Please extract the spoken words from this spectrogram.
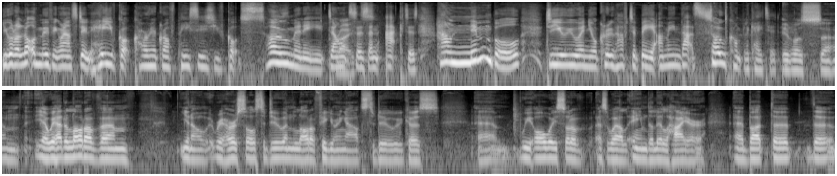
You've got a lot of moving around to do. Here, you've got choreographed pieces. You've got so many dancers Right. and actors. How nimble do you and your crew have to be? I mean, that's so complicated. It was, um, yeah, we had a lot of, um, you know, rehearsals to do and a lot of figuring outs to do because um, we always sort of as well aimed a little higher. Uh, but the the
